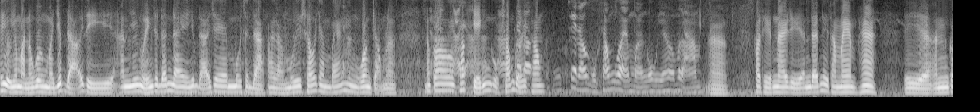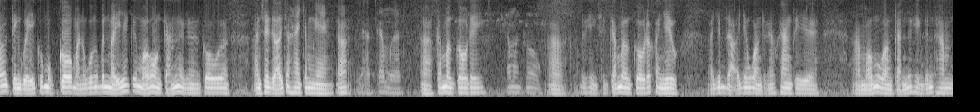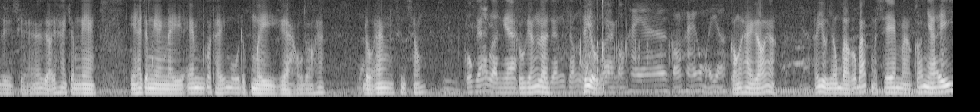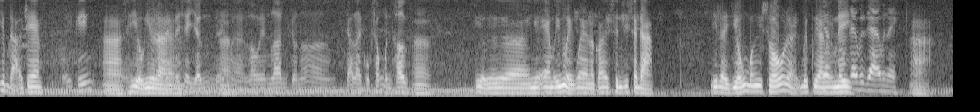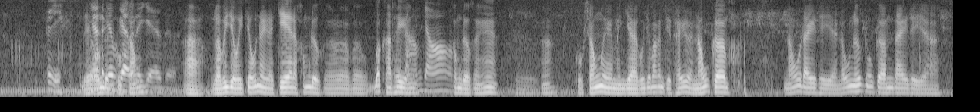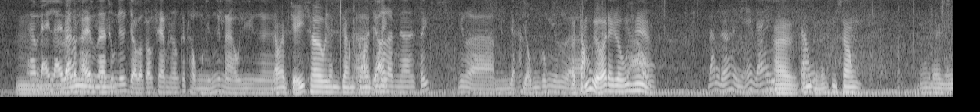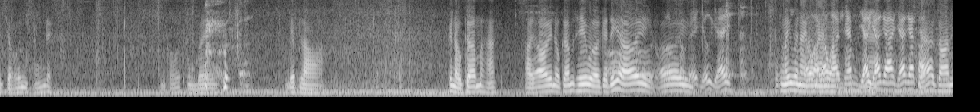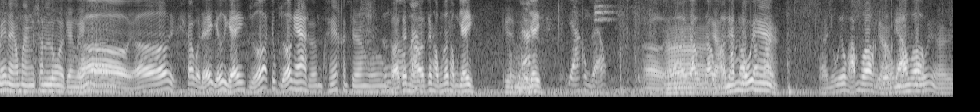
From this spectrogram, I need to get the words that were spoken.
thí dụ như mạnh thường quân mà giúp đỡ thì anh với Nguyễn sẽ đến đây giúp đỡ cho em mua xe đạp hay là mua cái số cho em bán. Nhưng quan trọng là nó có Dạ, phát dạ, triển cuộc À, sống được hay không? cái đó cuộc sống của em mà ngu vậy không mới làm. À thôi thì hôm nay thì anh đến đi thăm em ha. Thì à, anh có tiền quỹ của một cô mạnh thường quân ở bên Mỹ cái mỗi hoàn cảnh là cô anh sẽ gửi cho 200 ngàn đó. Dạ cảm ơn à, cảm ơn cô đi. Cảm ơn cô. À, Đức Hiền xin cảm ơn cô rất là nhiều à, giúp đỡ những hoàn cảnh khó khăn thì à, mỗi một hoàn cảnh Đức Hiền đến thăm thì sẽ gửi 200 ngàn. Thì 200 ngàn này em có thể mua được mì gạo đồ ha đồ ăn sinh sống. Ừ, cố gắng lên nha. Cố gắng cố lên gắng sống Thí dụ- còn hai còn hai của mỹ hả? Còn có hai gói à. Ví dụ như ông bà cô bác mà xem mà có nhà ý giúp đỡ cho em. Có ý kiến. À, thí dụ như là để xây dựng để À. mà lôi em lên cho nó trở lại cuộc sống bình thường ờ, ví dụ như ờ, như em ý nguyện của em là có xin chiếc xe đạp. Với là vốn bán số rồi bếp ga mini. cái bếp ga bên này. À, cái gì? Để Nhớ ổn định cuộc sống. à, rồi ví dụ chỗ này là che là không được ờ, bất khả thi không cho. Không được rồi ha. Ừ. cuộc sống của em hiện giờ của chú bác anh chị thấy là nấu cơm. Nấu ở đây thì à, nấu nước nấu cơm đây thì à, ừm, Em đậy lại có thể em ra xuống dưới cho bà con xem không cái thùng những cái nào như à, đâu em chỉ sơ cho anh cho anh coi dở lên tí. Như là vật dụng cũng như là tắm rửa ở đây luôn ha. đám rửa thì nhảy đây ờ tắm Xong. rửa không xong. Đó, đây là chỗ em sống đây có thùng bê bếp lò. Cái nồi cơm á hả? Trời ơi nồi cơm thiêu rồi kìa tí ơi Ôi, sao ơi. để dữ vậy? Chắc mấy bữa nay không rồi đâu rồi ăn xem dở dở ra dở ra coi. Dạ coi mấy này không ăn xanh luôn rồi kìa Nguyễn. Trời ơi sao mà để dữ vậy? Rửa chút rửa nha. Cơm khét hết trơn luôn. Rồi cái nồi cái thùng đó thùng gì? Thùng thùng gì? da không gạo. Ờ À, ờ, đâu đâu gạo mắm muối ha. À, nhu yếu phẩm phải không? Gạo gạo, mắm muối rồi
